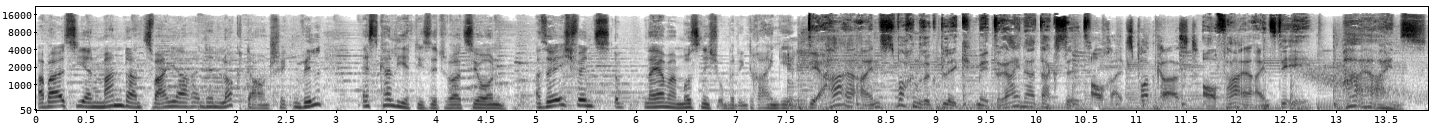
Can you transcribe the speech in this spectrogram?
Aber als sie ihren Mann dann zwei Jahre in den Lockdown schicken will, eskaliert die Situation. Also ich find's, äh, naja, man muss nicht unbedingt reingehen. Der HR1 Wochenrückblick mit Rainer Dachselt. Auch als Podcast auf hr1.de. HR1.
